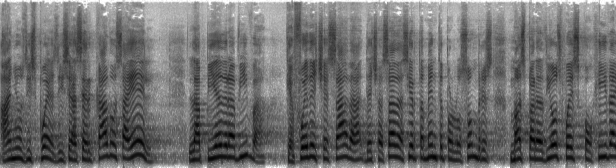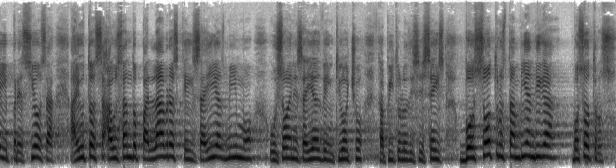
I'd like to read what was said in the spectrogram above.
años después, dice, acercados a él la piedra viva, que fue dechazada, dechazada ciertamente por los hombres, mas para Dios fue escogida y preciosa. Ahí usando palabras que Isaías mismo usó en Isaías 28, capítulo 16. Vosotros también, diga, vosotros,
